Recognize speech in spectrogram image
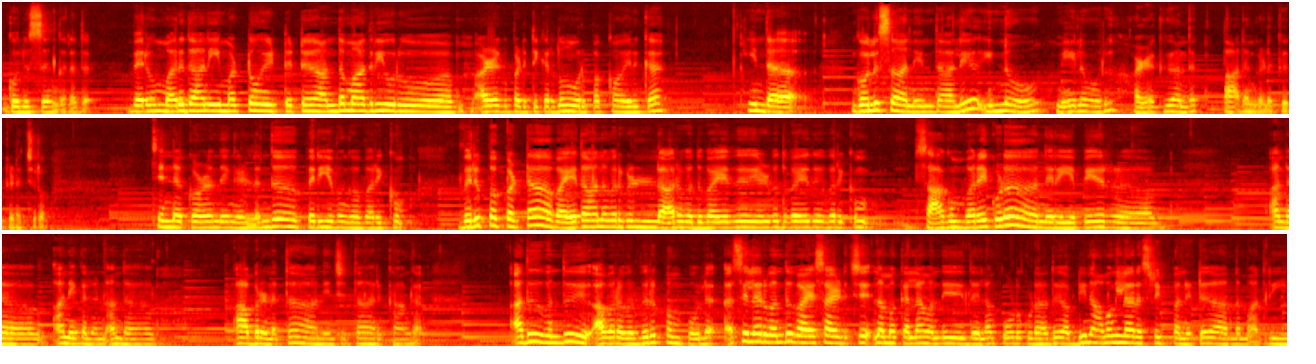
கொலுசுங்கிறது. வெறும் மருதாணி மட்டும் இட்டுட்டு அந்த மாதிரி ஒரு அழகுபடுத்திக்கிறதும் ஒரு பக்கம் இருக்க இந்த கொலுசு அணிந்தாலே இன்னும் மேலும் ஒரு அழகு அந்த பாதங்களுக்கு கிடைச்சிரும். சின்ன குழந்தைங்கள்லேருந்து பெரியவங்க வரைக்கும். விருப்பப்பட்ட வயதானவர்கள் அறுபது வயது எழுபது வயது வரைக்கும் சாகும் வரை கூட நிறைய பேர் அந்த அணிகலன் அந்த ஆபரணத்தை அணிஞ்சு தான் இருக்காங்க. அது வந்து அவரவர் விருப்பம் போல். சிலர் வந்து வயசாயிடுச்சு நமக்கெல்லாம் வந்து இதெல்லாம் போடக்கூடாது அப்படின்னு அவங்கள ரெஸ்ட்ரிக்ட் பண்ணிட்டு அந்த மாதிரி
